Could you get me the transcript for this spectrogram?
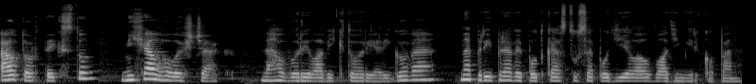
Autor textu Michal Holeščák Nahovorila Viktória Rigová na príprave podcastu sa podielal Vladimír Kopan.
